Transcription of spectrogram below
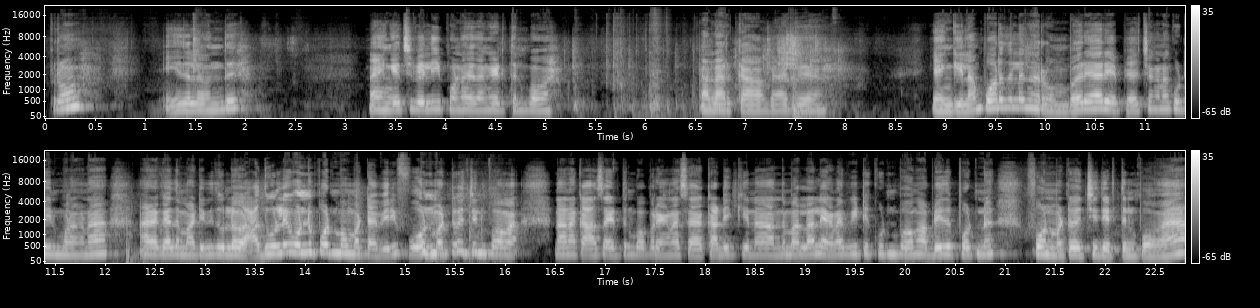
அப்புறம் இதில் வந்து நான் எங்கேயாச்சும் வெளியே போனால் இதாங்க எடுத்துன்னு போவேன். நல்லா இருக்கா பேகு எங்கேயெல்லாம் போகிறது இல்லைங்க ரொம்ப ரேர் எப்பயாச்சும் எங்கன்னா கூட்டின்னு போனாங்கன்னா அழகாக அதை மாட்டிட்டு இது உள்ள அது உள்ளே ஒன்றும் போட்டு போக மாட்டேன். வெறும் ஃபோன் மட்டும் வச்சுன்னு போவேன். நானும் காசாக எடுத்துன்னு போக போகிறேன் எங்கன்னா ச கடைக்குன்னா அந்த மாதிரிலாம் இல்லை. எங்கன்னா வீட்டுக்கு கூட்டின்னு போவாங்க. அப்படியே இதை போட்டுன்னு ஃபோன் மட்டும் வச்சு இது எடுத்துன்னு போவேன்.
